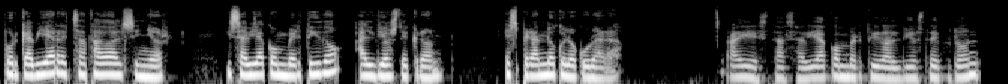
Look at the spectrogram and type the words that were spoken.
porque había rechazado al Señor y se había convertido al dios de Cron, esperando que lo curara. Ahí está, se había convertido al dios de Cron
